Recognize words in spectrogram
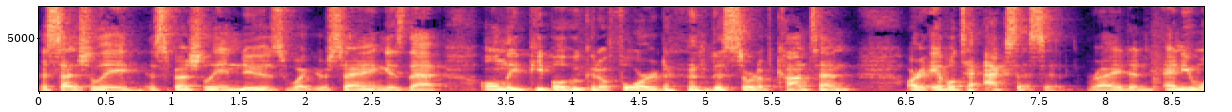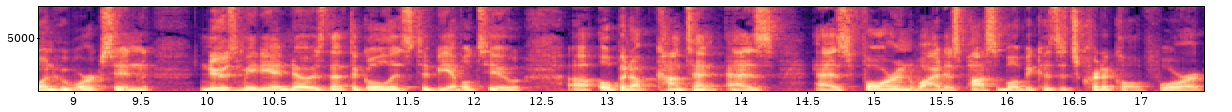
essentially, especially in news, what you're saying is that only people who could afford this sort of content are able to access it, right? And anyone who works in news media knows that the goal is to be able to uh, open up content as as far and wide as possible because it's critical for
